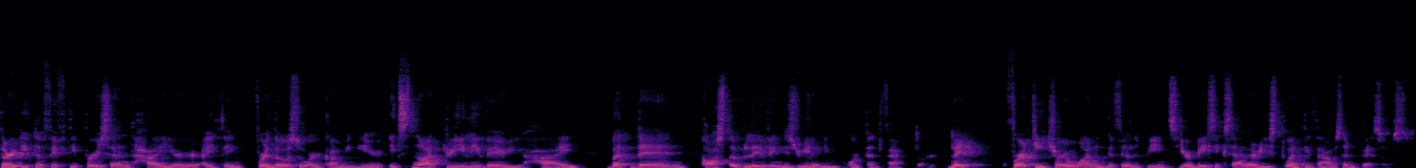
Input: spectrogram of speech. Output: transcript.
30 to 50% higher, I think, for those who are coming here. It's not really very high, but then cost of living is really an important factor. Like for a teacher one in the Philippines, your basic salary is 20,000 pesos.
